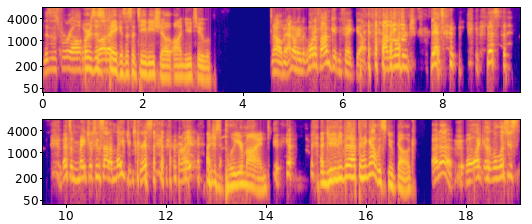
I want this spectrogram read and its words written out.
this is for real Or is this lot of- fake? Is this a TV show on YouTube? oh man i don't even what if i'm getting faked out by the ones that are, that's that's that's a matrix inside a matrix chris right? I just blew your mind. Yeah. And you didn't even have to hang out with Snoop Dogg. i know like uh, well let's just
